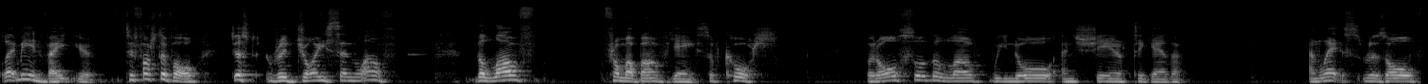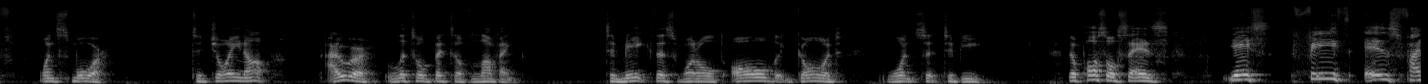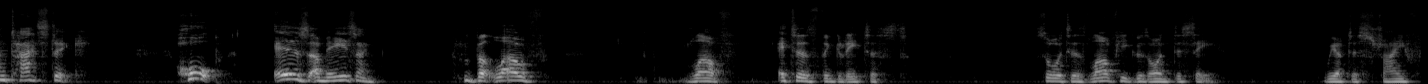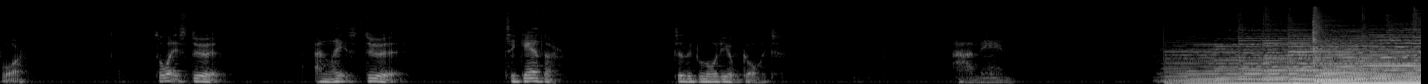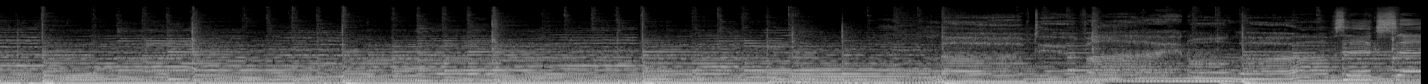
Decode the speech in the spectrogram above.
let me invite you to first of all just rejoice in love. The love from above, yes, of course but also the love we know and share together. And let's resolve once more to join up our little bit of loving to make this world all that God wants it to be. The apostle says, yes, faith is fantastic. Hope is amazing. But love, love, it is the greatest. So it is love, he goes on to say, we are to strive for. So let's do it. And let's do it together to the glory of God. Amen. Love's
